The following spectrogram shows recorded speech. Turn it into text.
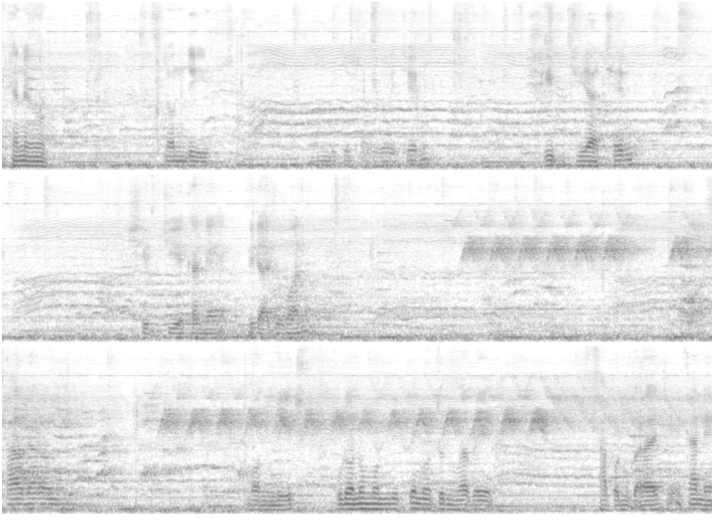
এখানেও নন্দী নন্দীকেশ্বর রয়েছেন শিবজি আছেন। শিবজি এখানে বিরাজমান। সাধারণ মন্দির, পুরনো মন্দিরকে নতুনভাবে স্থাপন করা হয়েছে। এখানে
